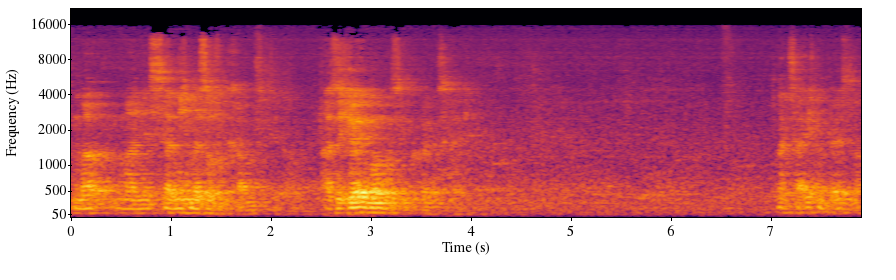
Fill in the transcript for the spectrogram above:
man, man, ist ja nicht mehr so verkrampft. Ja. Also ich höre immer Musik beim Zeichnen. Man zeichnet besser.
